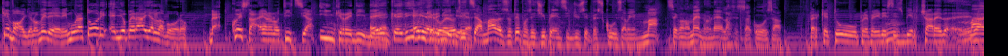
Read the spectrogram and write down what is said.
che vogliono vedere i muratori e gli operai al lavoro. Beh, questa è una notizia incredibile. È incredibile, è incredibile. notizia, ma allo stesso tempo se ci pensi Giuseppe, scusami, ma secondo me non è la stessa cosa perché tu preferiresti mm. sbirciare. Eh, ma,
